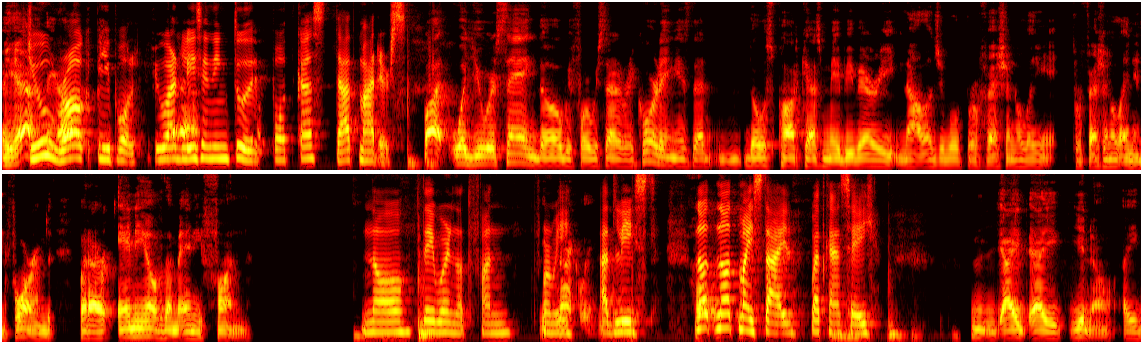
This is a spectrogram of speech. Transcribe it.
Yeah, you rock, are. people. You are yeah. listening to the podcast. That matters. But what you were saying, though, before we started recording, is that those podcasts may be very knowledgeable, professionally, professional, and informed. But are any of them any fun? No, they were not fun for exactly. me. At least, not not my style. What can I say? Mm, I, I, you know, I,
